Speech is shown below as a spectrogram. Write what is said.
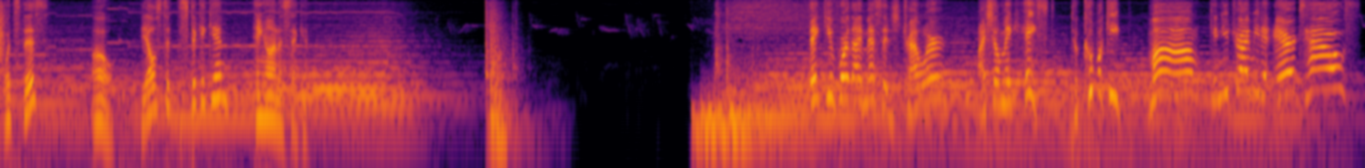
What's this? Oh, the elves took the stick again? Hang on a second. Thank you for thy message, traveler. I shall make haste to Kupa Keep. Mom, can you drive me to Eric's house?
